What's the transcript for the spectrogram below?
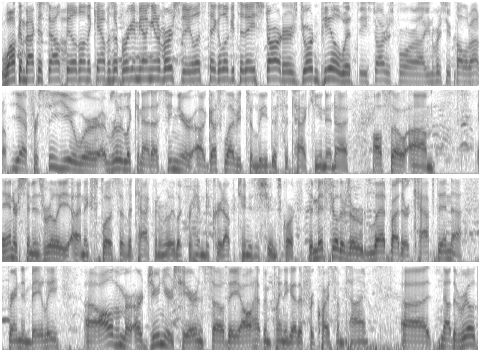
Welcome back to Southfield on the campus of Brigham Young University. Let's take a look at today's starters. Jordan Peel with the starters for uh, University of Colorado. Yeah, for CU, we're really looking at uh, senior uh, Gus Levy to lead this attack unit. Uh, also, um, Anderson is really an explosive attackman. Really look for him to create opportunities to shoot and score. The midfielders are led by their captain, uh, Brandon Bailey. Uh, all of them are, are, juniors here, and so they all have been playing together for quite some time. Now, the real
